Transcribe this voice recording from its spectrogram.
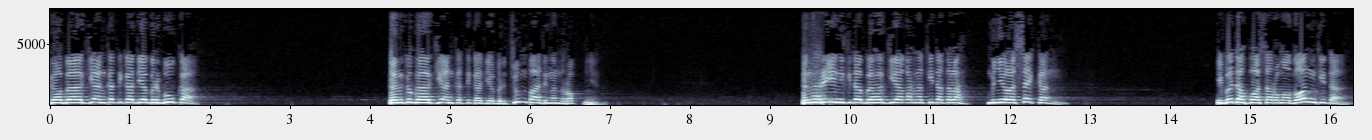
Kebahagiaan ketika dia berbuka dan kebahagiaan ketika dia berjumpa dengan Robnya. Dan hari ini kita bahagia karena kita telah menyelesaikan ibadah puasa Ramadan kita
